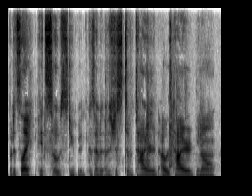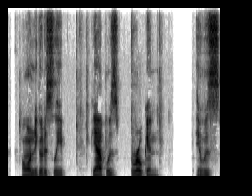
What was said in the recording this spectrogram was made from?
but it's like it's so stupid because I was, I was just so tired. I was tired, you know. I wanted to go to sleep. The app was broken. It was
